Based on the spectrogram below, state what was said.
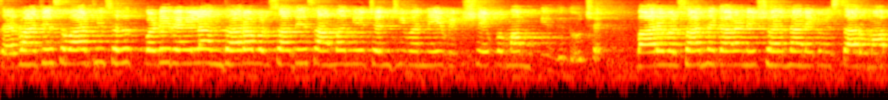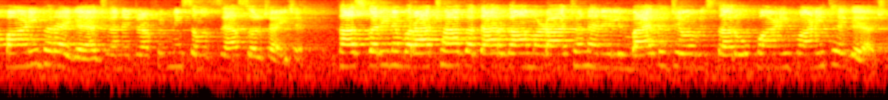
શહેરમાં આજે સવારથી સતત પડી રહેલા અંધારા વરસાદે સામાન્ય જનજીવનને વિક્ષેપમાં મૂકી દીધો છે. ભારે વરસાદને કારણે શહેરના અનેક વિસ્તારોમાં પાણી ભરાઈ ગયા છે અને ટ્રાફિકની સમસ્યા સર્જાઈ છે. ખાસ કરીને વરાછા, કતારગામ, અડાજણ અને લિંબાયત જેવા વિસ્તારો પાણી પાણી થઈ ગયા છે.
